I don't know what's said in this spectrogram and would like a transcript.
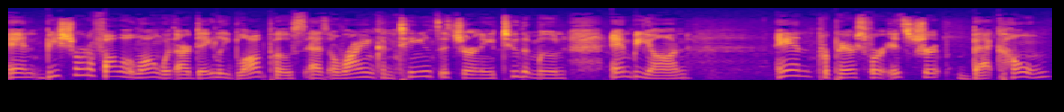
And be sure to follow along with our daily blog posts as Orion continues its journey to the moon and beyond and prepares for its trip back home.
